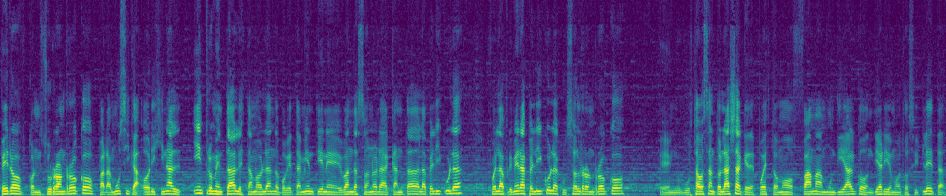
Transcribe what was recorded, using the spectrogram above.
pero con su Ron Rocco para música original, instrumental, estamos hablando porque también tiene banda sonora cantada la película. Fue la primera película que usó el Ron Rocco en Gustavo Santolaya, que después tomó fama mundial con Diario de Motocicletas.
